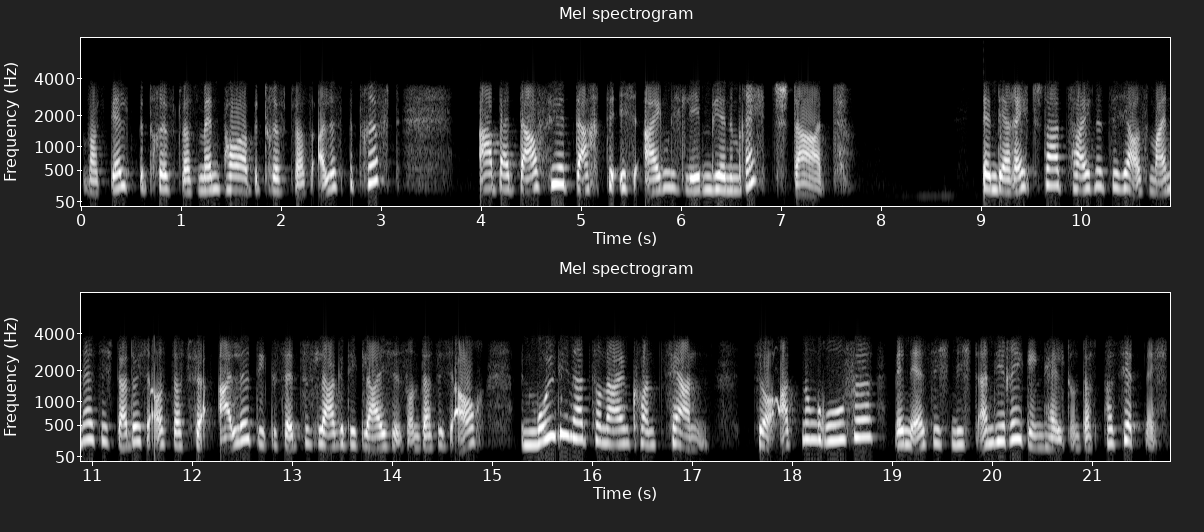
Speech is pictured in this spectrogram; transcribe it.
was Geld betrifft, was Manpower betrifft, was alles betrifft. Aber dafür dachte ich, eigentlich leben wir in einem Rechtsstaat. Denn der Rechtsstaat zeichnet sich ja aus meiner Sicht dadurch aus, dass für alle die Gesetzeslage die gleiche ist und dass ich auch einen multinationalen Konzern zur Ordnung rufe, wenn er sich nicht an die Regeln hält. Und das passiert nicht.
